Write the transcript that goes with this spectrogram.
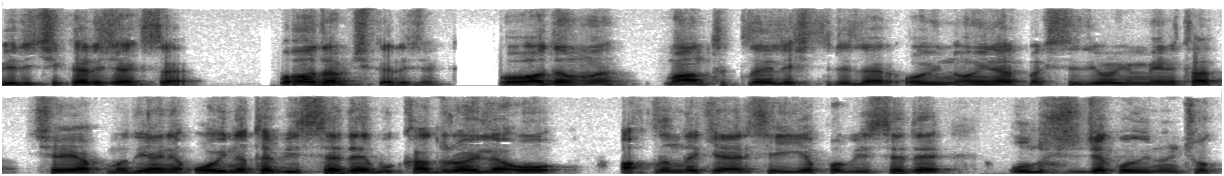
biri çıkaracaksa bu adam çıkaracak. Bu adamı mantıklı eleştiriler, oyun oynatmak istediği oyun beni tat, şey yapmadı. Yani oynatabilse de bu kadroyla o aklındaki her şeyi yapabilse de oluşacak oyunun çok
